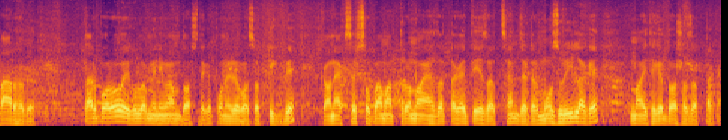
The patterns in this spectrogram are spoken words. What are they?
বার হবে। তারপরেও এগুলো মিনিমাম দশ থেকে পনেরো বছর টিকবে, কারণ এক সেট সোফা মাত্র নয় হাজার টাকায় পেয়ে যাচ্ছেন, যেটার মজুরি লাগে নয় থেকে দশ হাজার টাকা।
